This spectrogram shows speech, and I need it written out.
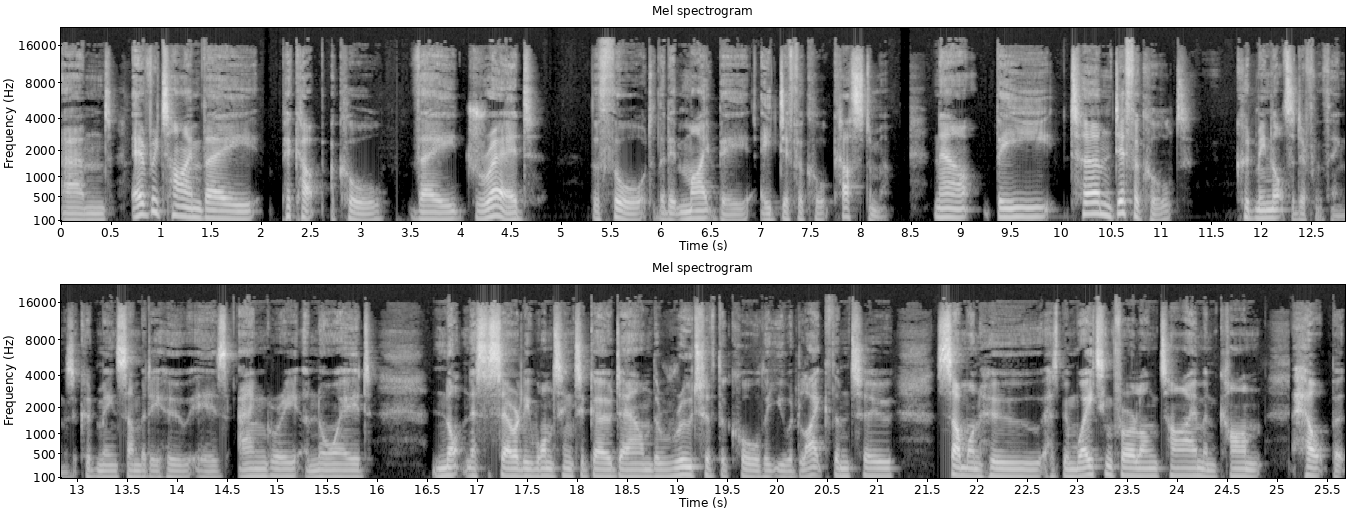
and every time they pick up a call, they dread the thought that it might be a difficult customer. Now, the term difficult could mean lots of different things. It could mean somebody who is angry, annoyed, not necessarily wanting to go down the route of the call that you would like them to, someone who has been waiting for a long time and can't help but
